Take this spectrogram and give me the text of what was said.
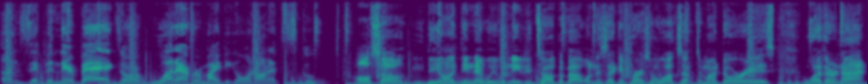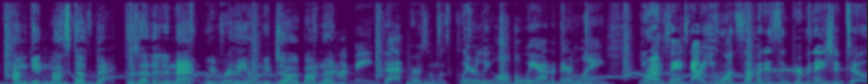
unzipping their bags or whatever might be going on at the school. Also, the only thing that we would need to talk about when the second person walks up to my door is whether or not I'm getting my stuff back. Because other than that, we really don't need to talk about nothing. I mean, that person was clearly all the way out of their lane. You know what I'm Right. saying? Now you want some of this incrimination too?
